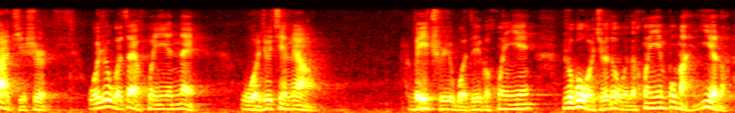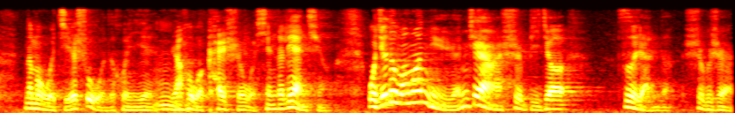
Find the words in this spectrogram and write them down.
大体是，我如果在婚姻内，我就尽量维持我这个婚姻。如果我觉得我的婚姻不满意了，那么我结束我的婚姻，然后我开始我新的恋情。我觉得往往女人这样是比较自然的，是不是？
